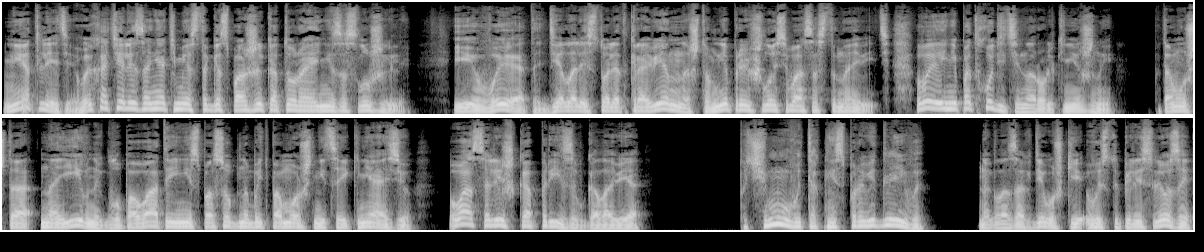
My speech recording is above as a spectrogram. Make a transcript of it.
«Нет, леди, вы хотели занять место госпожи, которое не заслужили. И вы это делали столь откровенно, что мне пришлось вас остановить. Вы не подходите на роль княжны, потому что наивны, глуповаты и не способны быть помощницей князю. У вас лишь капризы в голове». «Почему вы так несправедливы?» На глазах девушки выступили слезы,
